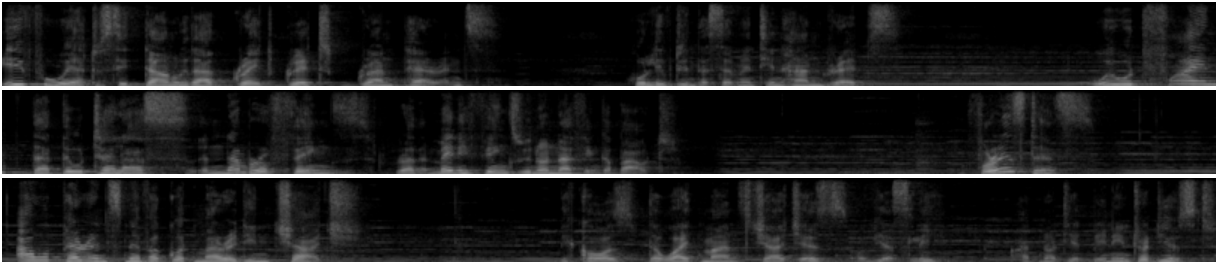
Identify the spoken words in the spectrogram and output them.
if we were to sit down with our great great grandparents who lived in the 1700s, we would find that they would tell us a number of things, rather, many things we know nothing about. For instance, our parents never got married in church because the white man's churches, obviously, had not yet been introduced.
